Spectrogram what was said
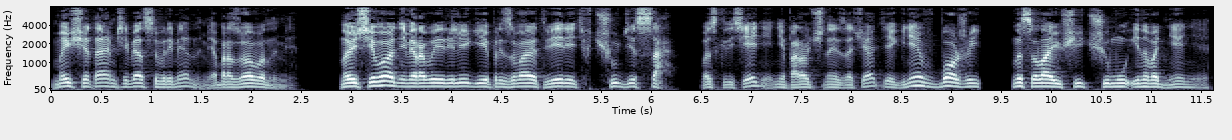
Мы считаем себя современными, образованными. Но и сегодня мировые религии призывают верить в чудеса, Воскресенье, непорочное зачатие, гнев Божий, насылающий чуму и наводнение,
